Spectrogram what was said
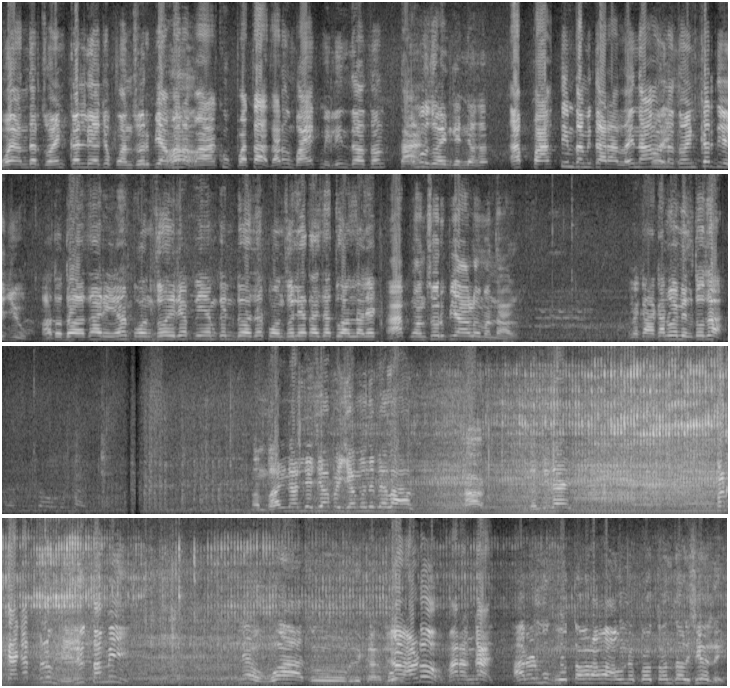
મોય અંદર જોઈન કરી લેજો પાંચસો રૂપિયા હા. અમારા આખું પચાસ હજારનું બાઇક જતો ને. તાણ. આમાં જોઈન કરી નાખે. આ પાવતીમાં તમે તારા લઈને આવો એટલે જોઈન કરી દેજો. આ તો દસ હજાર એ પાંચસો રૂપિયા એમ કરીને દસ હજાર પાંચસો લેતા જા તું ના લે. હા પાંચસો રૂપિયા આલો મને હાલ. અને કાકા નો મિલતો જા. અંભારી ના લેજે આ પૈસા મને પેલા હાલ. હા. જલ્દી થાય. પણ કાકા પેલું મેલ્યું તમે. લે વાહ તું બધી લ્યો ઘરમાં હાડો મારા અંગાજ હારણ હું ગોતાવરાવા આવું ને કોઈ તંતળ છે નહીં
